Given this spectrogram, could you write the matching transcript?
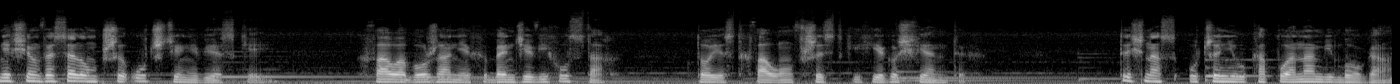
niech się weselą przy uczcie niebieskiej. Chwała Boża niech będzie w ich ustach, to jest chwałą wszystkich Jego świętych. Tyś nas uczynił kapłanami Boga.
